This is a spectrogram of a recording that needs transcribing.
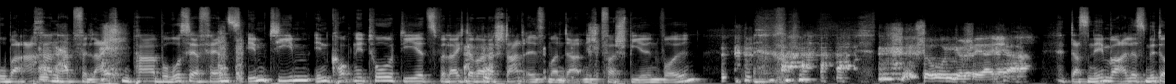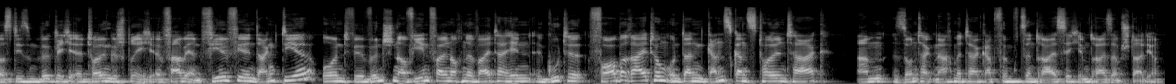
Oberachern hat vielleicht ein paar Borussia-Fans im Team inkognito, die jetzt vielleicht aber das Startelf-Mandat nicht verspielen wollen. so ungefähr, ja. Das nehmen wir alles mit aus diesem wirklich äh, tollen Gespräch. Äh, Fabian, vielen, vielen Dank dir und wir wünschen auf jeden Fall noch eine weiterhin gute Vorbereitung und dann einen ganz, ganz tollen Tag am Sonntagnachmittag ab 15.30 Uhr im Dreisamstadion.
